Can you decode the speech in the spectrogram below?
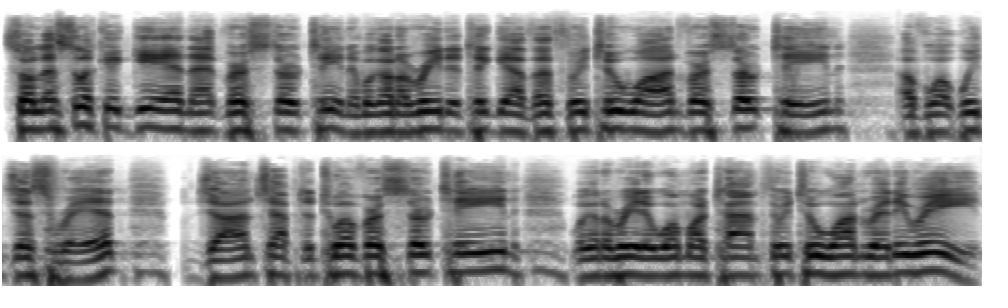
So let's look again at verse 13, and we're going to read it together. 3, 2, 1, verse 13 of what we just read. John chapter 12, verse 13. We're going to read it one more time. 3, 2, 1, ready, read.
